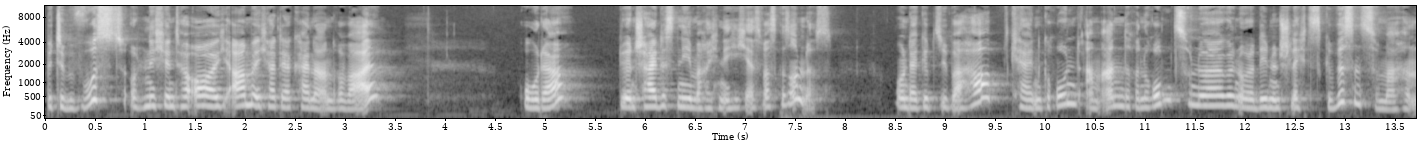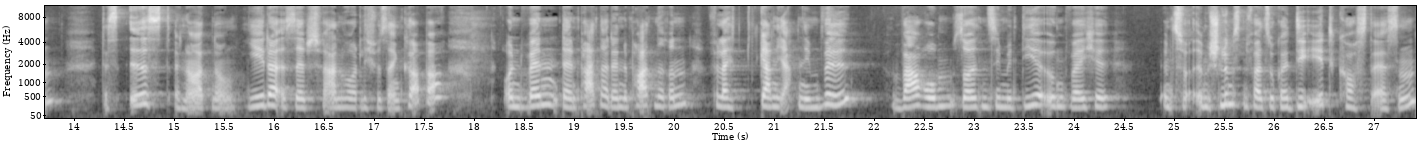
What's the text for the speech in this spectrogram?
Bitte bewusst und nicht hinter, oh, ich arme, ich hatte ja keine andere Wahl. Oder du entscheidest, nee, mache ich nicht, ich esse was Gesundes. Und da gibt es überhaupt keinen Grund, am anderen rumzunörgeln oder dem ein schlechtes Gewissen zu machen. Das ist in Ordnung. Jeder ist selbstverantwortlich für seinen Körper. Und wenn dein Partner, deine Partnerin vielleicht gar nicht abnehmen will, warum sollten sie mit dir irgendwelche im, im schlimmsten Fall sogar Diätkost essen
